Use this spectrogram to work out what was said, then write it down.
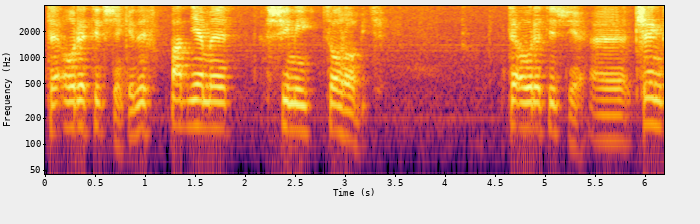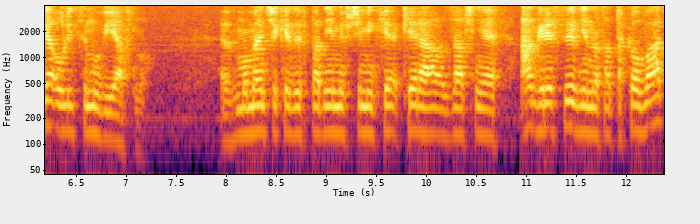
Teoretycznie, kiedy wpadniemy w Shimi, co robić? Teoretycznie, e, księga ulicy mówi jasno. W momencie, kiedy wpadniemy w kie- kiera zacznie agresywnie nas atakować,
